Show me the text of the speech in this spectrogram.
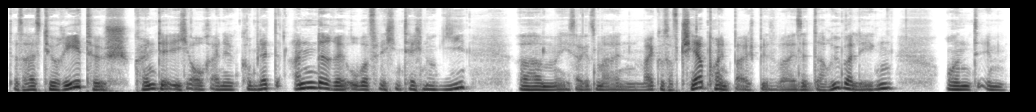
Das heißt, theoretisch könnte ich auch eine komplett andere Oberflächentechnologie, ähm, ich sage jetzt mal ein Microsoft SharePoint beispielsweise, darüber legen und im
